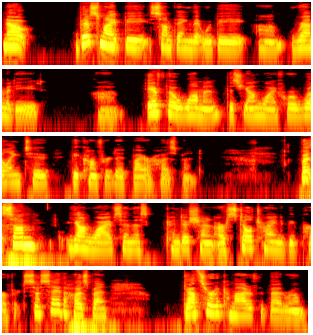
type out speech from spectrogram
Now, this might be something that would be um, remedied um, if the woman, this young wife, were willing to be comforted by her husband. But some young wives in this condition are still trying to be perfect. So say the husband gets her to come out of the bedroom.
